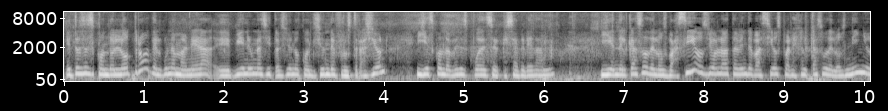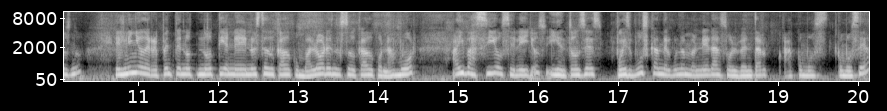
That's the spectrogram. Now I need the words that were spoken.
entonces cuando el otro, de alguna manera, eh, viene una situación o condición de frustración, y es cuando a veces puede ser que se agreda, ¿no? Y en el caso de los vacíos, yo hablo también de vacíos para el caso de los niños, ¿no? El niño de repente no, no tiene, no está educado con valores, no está educado con amor, hay vacíos en ellos y entonces pues buscan de alguna manera solventar a como, como sea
